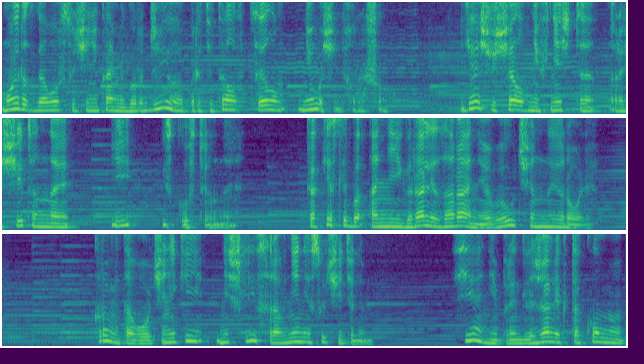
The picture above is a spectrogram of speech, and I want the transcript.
Мой разговор с учениками Гурджиева протекал в целом не очень хорошо. Я ощущал в них нечто рассчитанное и искусственное, как если бы они играли заранее выученные роли – Кроме того, ученики не шли в сравнение с учителем. Все они принадлежали к такому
